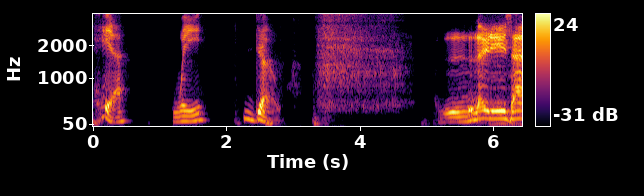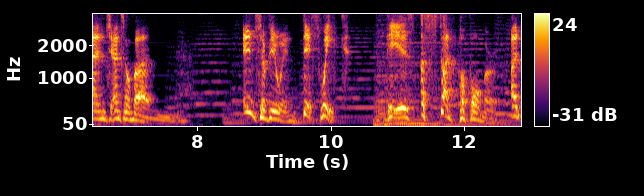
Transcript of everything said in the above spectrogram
here we go. Ladies and gentlemen, interviewing this week, he is a stunt performer, an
